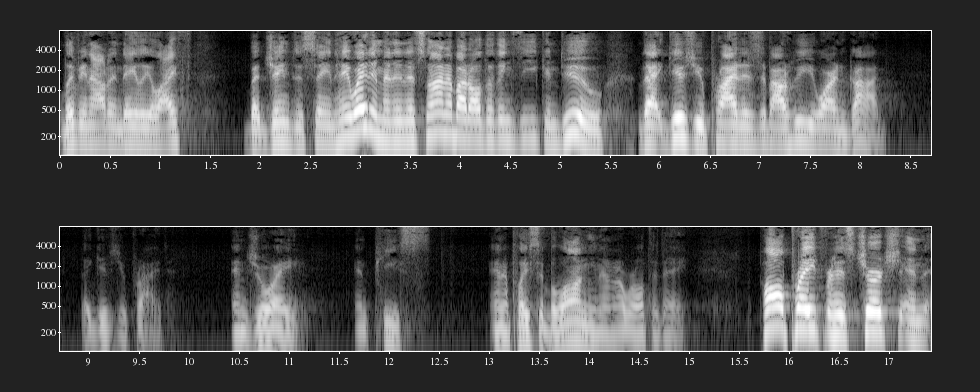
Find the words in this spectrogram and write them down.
living out in daily life. But James is saying, hey, wait a minute, it's not about all the things that you can do that gives you pride, it's about who you are in God that gives you pride and joy and peace and a place of belonging in our world today. Paul prayed for his church in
